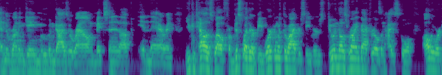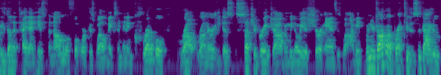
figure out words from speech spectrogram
and the running game, moving guys around, mixing it up in there. And you can tell as well from just whether it be working with the wide receivers, doing those running back drills in high school, all the work he's done at tight end. He has phenomenal footwork as well. It makes him an incredible route runner. He does such a great job, and we know he has sure hands as well. I mean, when you're talking about Brant, too, this is a guy who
